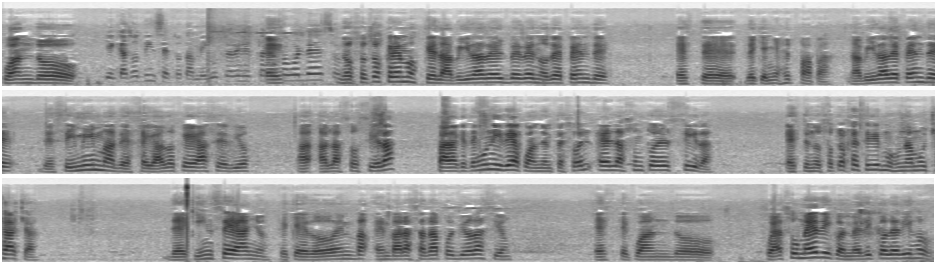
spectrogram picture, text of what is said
cuando... ¿Y en casos de incesto también ustedes están a favor de eso? Nosotros creemos que la vida del bebé no depende este, de quién es el papá, la vida depende de sí misma, del regalo que hace Dios a, la sociedad. Para que tenga una idea, cuando empezó el, asunto del SIDA, este, nosotros recibimos una muchacha de 15 años que quedó embarazada por violación, este, cuando fue a su médico, el médico le dijo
